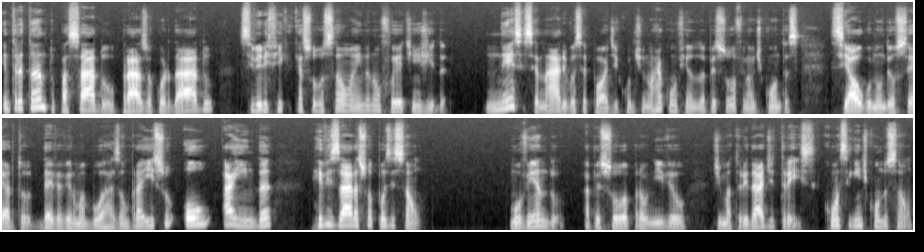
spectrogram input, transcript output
Entretanto, passado o prazo acordado, se verifica que a solução ainda não foi atingida. Nesse cenário, você pode continuar confiando na pessoa, afinal de contas, se algo não deu certo, deve haver uma boa razão para isso, ou ainda revisar a sua posição, movendo a pessoa para o nível de maturidade 3, com a seguinte condução:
